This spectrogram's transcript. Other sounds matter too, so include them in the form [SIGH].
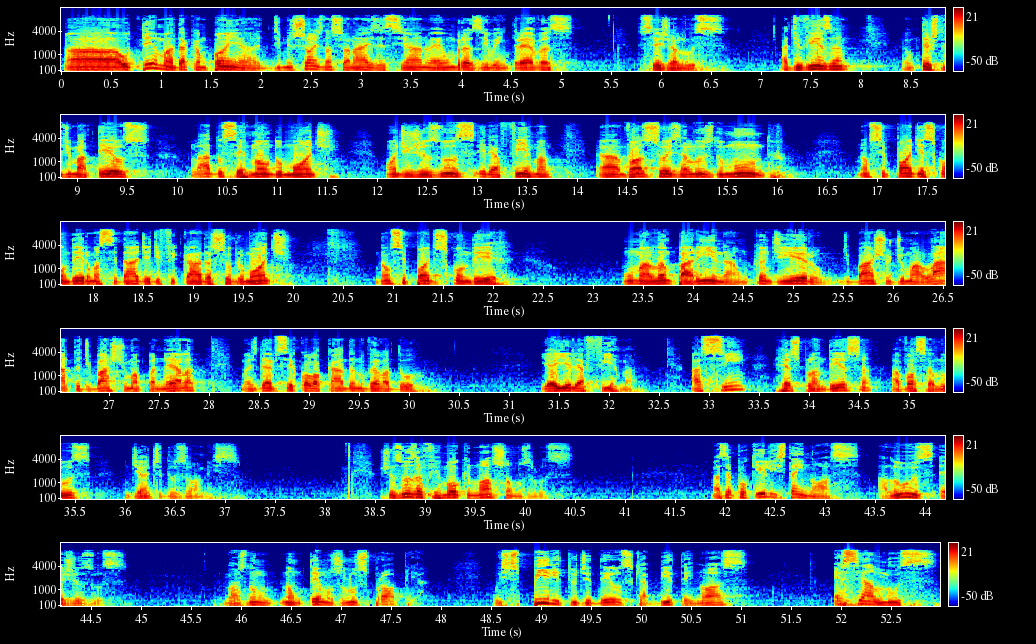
Ah, o tema da campanha de missões nacionais esse ano é Um Brasil em Trevas, Seja Luz. A divisa é um texto de Mateus, lá do Sermão do Monte, onde Jesus ele afirma: ah, Vós sois a luz do mundo. Não se pode esconder uma cidade edificada sobre o monte, não se pode esconder uma lamparina, um candeeiro debaixo de uma lata, debaixo de uma panela mas deve ser colocada no velador. E aí ele afirma: Assim resplandeça a vossa luz diante dos homens. Jesus afirmou que nós somos luz, mas é porque Ele está em nós. A luz é Jesus. Nós não, não temos luz própria. O Espírito de Deus que habita em nós, essa é a luz.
